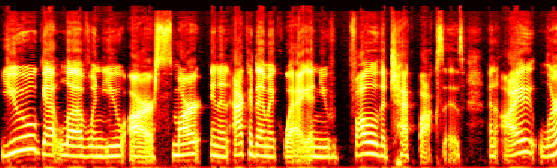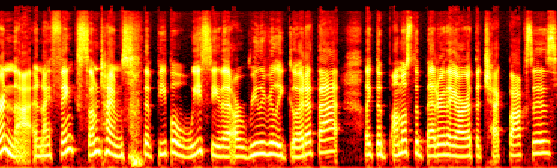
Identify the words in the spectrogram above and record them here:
you get love when you are smart in an academic way and you follow the check boxes. And I learned that and I think sometimes the people we see that are really really good at that, like the almost the better they are at the check boxes,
